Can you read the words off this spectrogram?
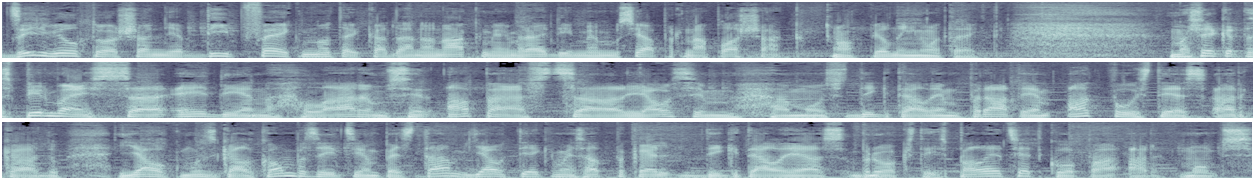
dziļu viltošanu, jeb deepfake, noteikti kādā no nākamajiem raidījumiem mums jāparunā plašāk. O, pilnīgi noteikti. Man šķiet, ka tas pirmais ēdienu lērums ir apēsts. Ļausim mūsu digitālajiem prātiem atpūsties ar kādu jauku muzikālu kompozīciju, un pēc tam jau tiekamies atpakaļ digitālajās brokastīs. Palieciet kopā ar mums!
